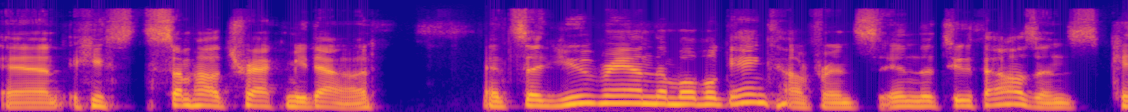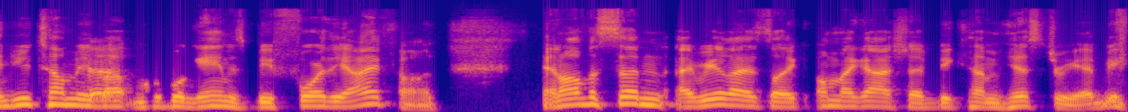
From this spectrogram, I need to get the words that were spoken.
And he somehow tracked me down and said, You ran the mobile game conference in the 2000s. Can you tell me yeah. about mobile games before the iPhone? And all of a sudden, I realized, like, oh my gosh, I've become history. I've be-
